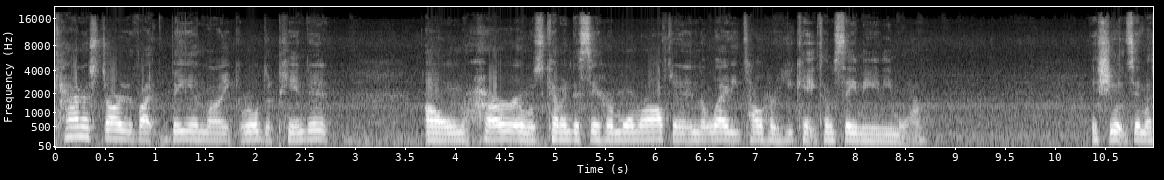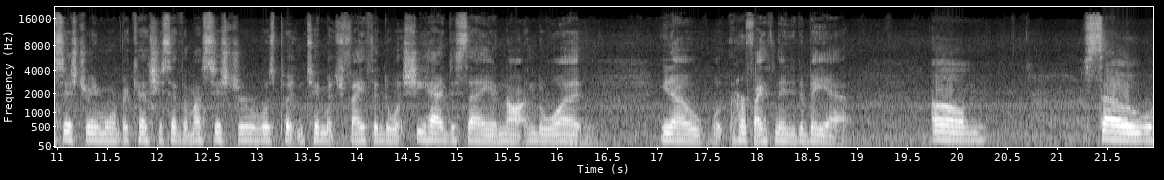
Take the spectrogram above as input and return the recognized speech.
kind of started like being like real dependent on her and was coming to see her more and more often. And the lady told her, "You can't come see me anymore." And she wouldn't see my sister anymore because she said that my sister was putting too much faith into what she had to say and not into what you know what her faith needed to be at. Um so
